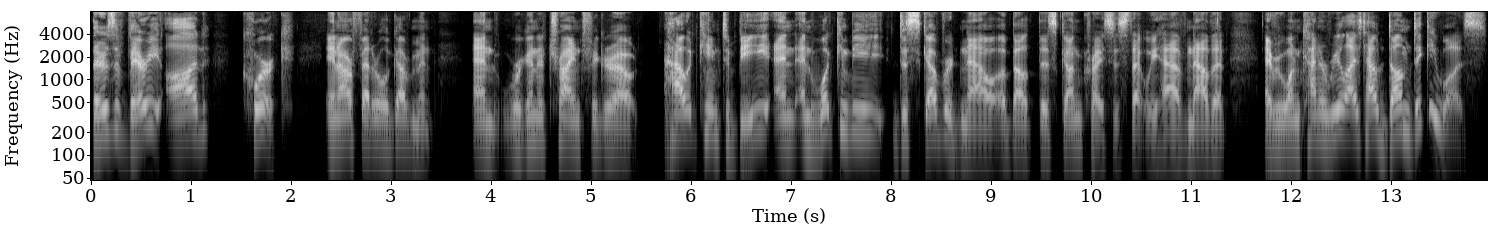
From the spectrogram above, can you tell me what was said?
There's a very odd quirk in our federal government, and we're going to try and figure out how it came to be and, and what can be discovered now about this gun crisis that we have now that everyone kind of realized how dumb Dickey was.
